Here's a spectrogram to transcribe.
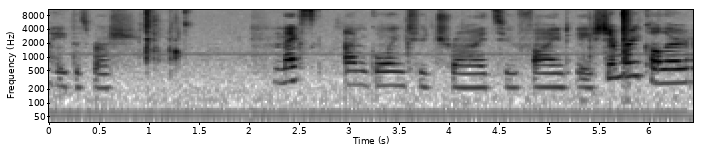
I hate this brush. Next, I'm going to try to find a shimmery color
